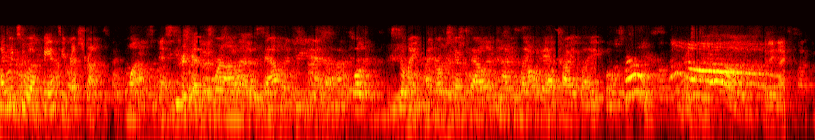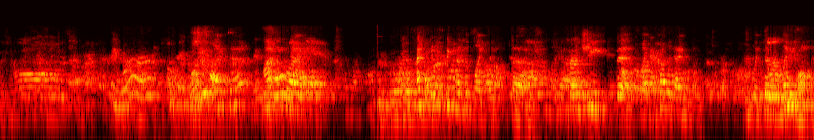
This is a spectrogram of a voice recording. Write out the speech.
I went to a fancy restaurant once and crickets were on the salad. Well, so my, my girlfriend got salad and I was like, okay, I'll try a bite. It was gross. No! Are they nice about it they serve it? They were. She liked it. I was like, I think it was because of like the, the crunchy bits, like I felt like I, like they were labeled.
